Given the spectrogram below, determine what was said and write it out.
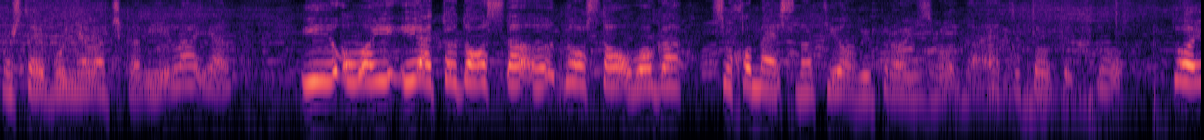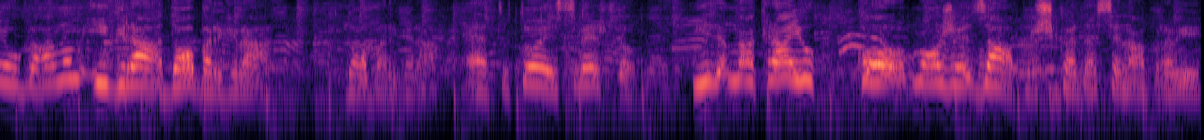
pošto je bunjevačka vila, jel? i, ovaj, i eto dosta, dosta ovoga suhomesnati ovi proizvoda. Eto, to, to, to je uglavnom i gra, dobar gra. Dobar gra. Eto, to je sve što... I na kraju, ko može zaprška da se napravi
